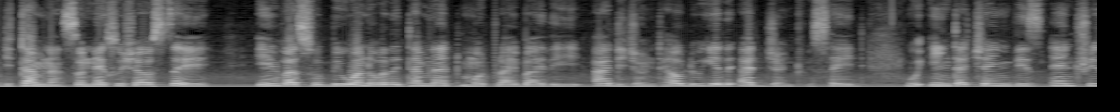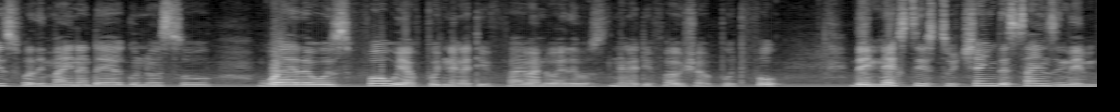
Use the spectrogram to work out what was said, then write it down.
determinant. So next we shall say inverse will be 1 over the determinant multiplied by the adjoint. How do we get the adjoint? We said we interchange these entries for the minor diagonal. So where there was 4 we have put negative 5 and where there was negative 5 we shall put 4 then next is to change the signs in the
